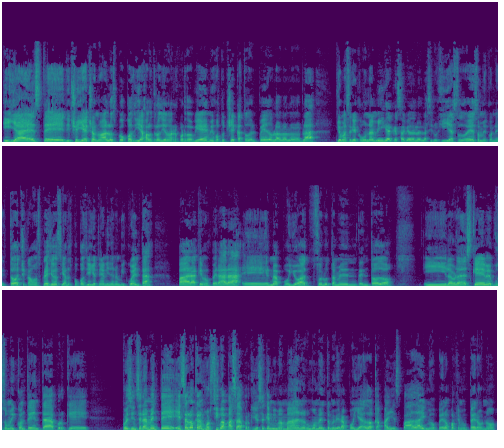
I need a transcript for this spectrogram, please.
Y ya este, dicho y hecho, ¿no? A los pocos días, al otro día no recuerdo bien, me dijo, tú checa todo el pedo, bla, bla, bla, bla, bla. Yo me acerqué con una amiga que sabía de lo de las cirugías, todo eso, me conectó, checamos precios y a los pocos días yo tenía dinero en mi cuenta para que me operara. Eh, él me apoyó absolutamente en todo. Y la verdad es que me puso muy contenta porque, pues sinceramente, es algo que a lo mejor sí va a pasar. Porque yo sé que mi mamá en algún momento me hubiera apoyado a capa y espada y me opero porque me opero, ¿no?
